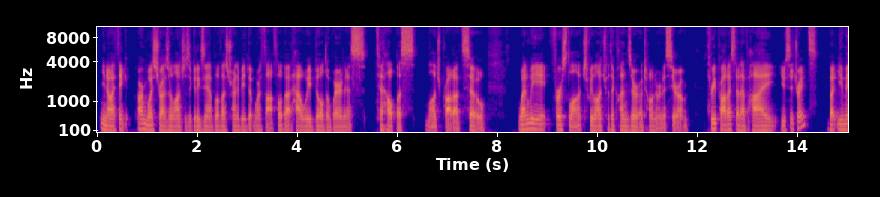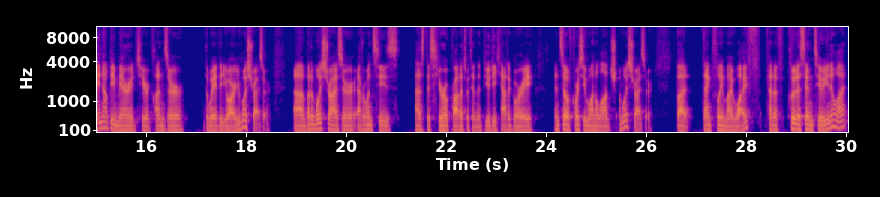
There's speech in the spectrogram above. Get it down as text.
You know, I think our moisturizer launch is a good example of us trying to be a bit more thoughtful about how we build awareness to help us launch products. So, when we first launched, we launched with a cleanser, a toner, and a serum. Three products that have high usage rates, but you may not be married to your cleanser the way that you are your moisturizer. Um, but a moisturizer, everyone sees as this hero product within the beauty category and so, of course, you want to launch a moisturizer. But thankfully, my wife kind of clued us into, you know what?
